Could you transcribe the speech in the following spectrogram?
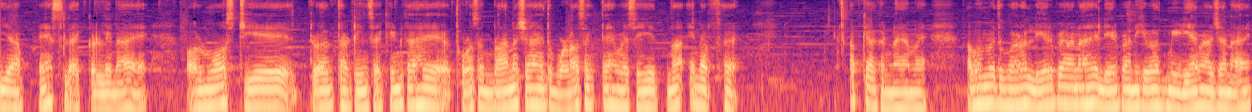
ये आपने सेलेक्ट कर लेना है। ऑलमोस्ट ये ट्वेल्व थर्टीन सेकेंड का है। थोड़ा सा बढ़ाना चाहें तो बढ़ा सकते हैं, वैसे ये इतना इनफ है। अब क्या करना है हमें? अब हमें दोबारा लेयर पे आना है। लेयर पे आने के बाद मीडिया में आ जाना है।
